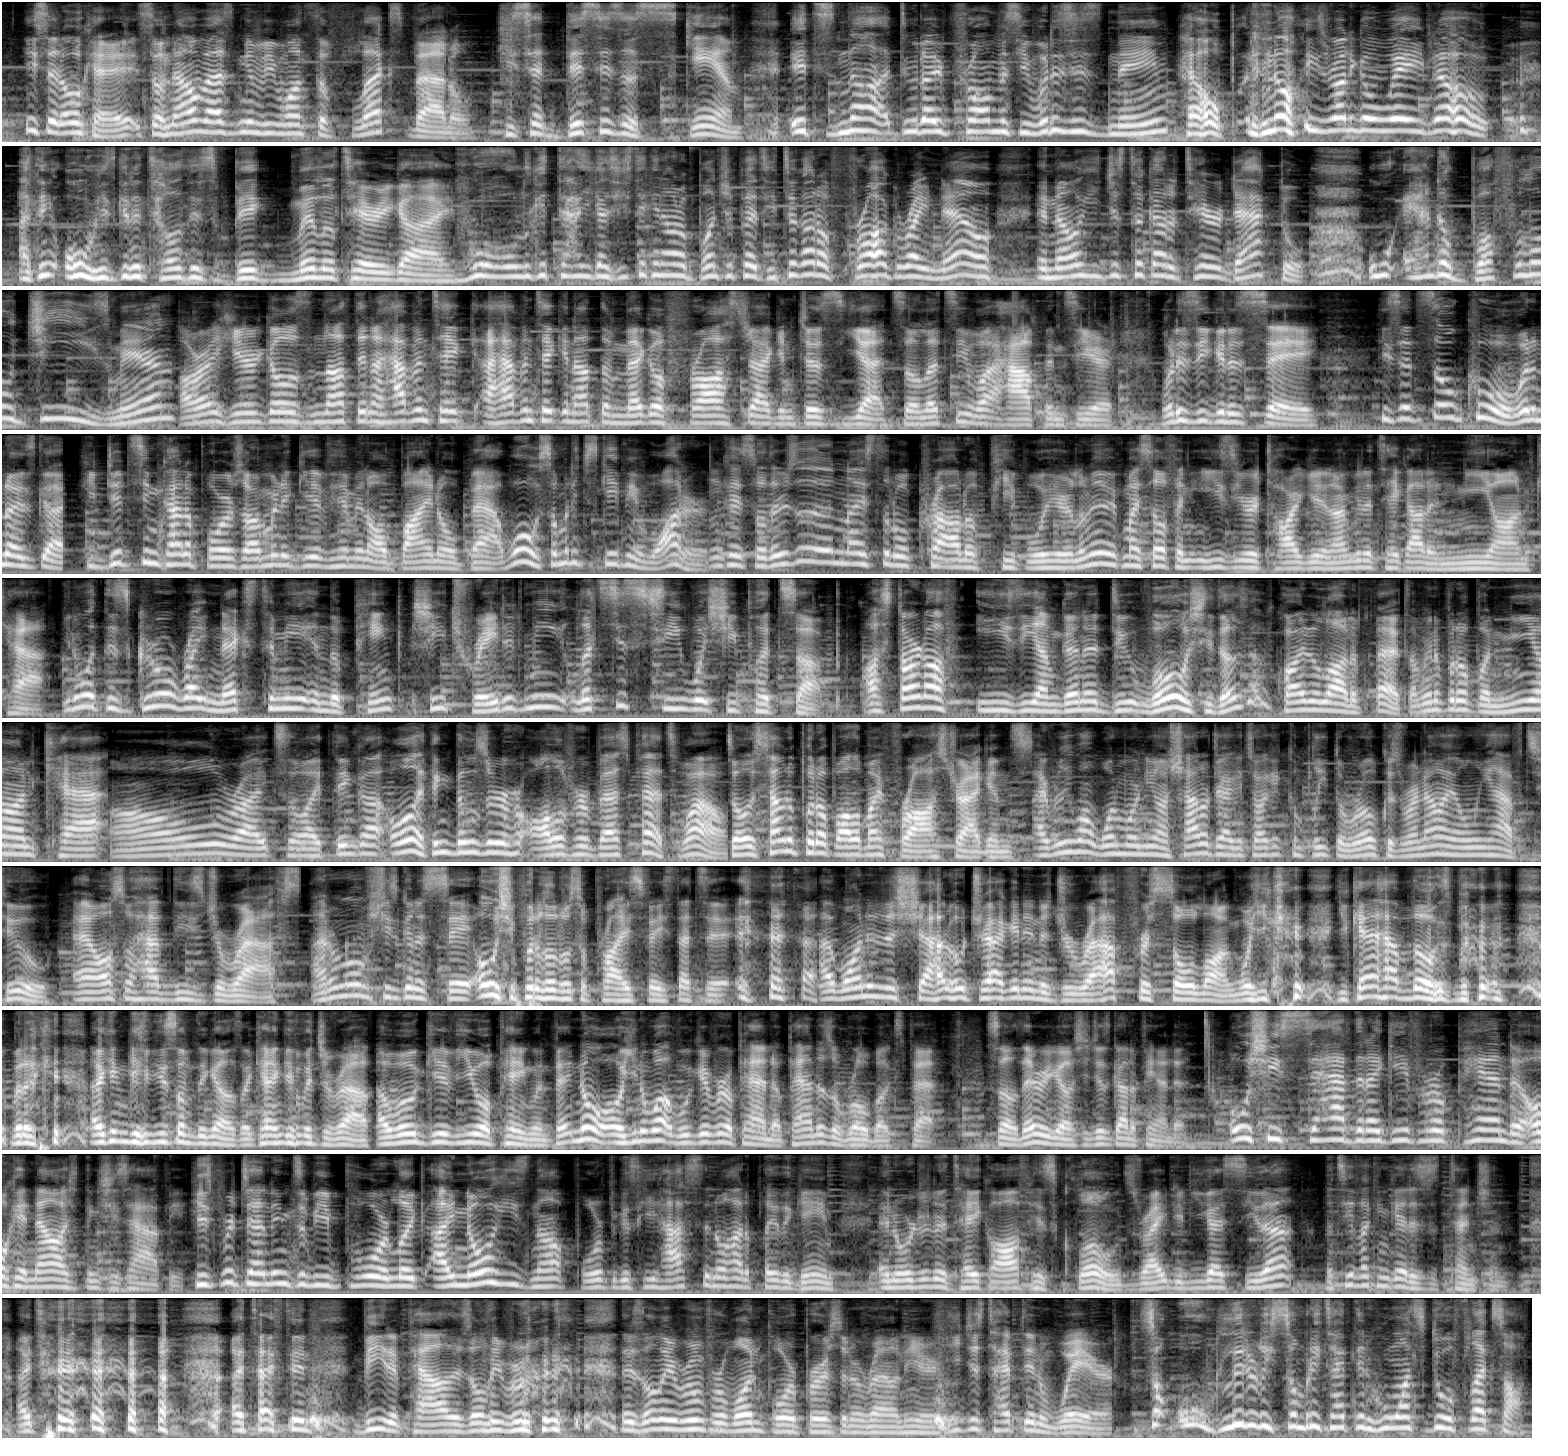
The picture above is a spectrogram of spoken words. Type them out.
he said, okay. So now I'm asking if he wants the flex battle. He said, this is a scam. It's not, dude. I promise you. What is his name? Help. No, he's running away. No. I think, oh, he's gonna tell this big military guy. Whoa, look at that, you guys. He's taking out a bunch of pets. He took out a frog right now, and now he just took out a pterodactyl. oh, and a buffalo. Jeez, man. All right, here goes nothing. I haven't take, I haven't taken out the mega frost dragon just yet. So let's see what happens here. What is he gonna say? He said, so cool. What a nice guy. He did seem kind of poor, so I'm going to give him an albino bat. Whoa, somebody just gave me water. Okay, so there's a nice little crowd of people here. Let me make myself an easier target, and I'm going to take out a neon cat. You know what? This girl right next to me in the pink, she traded me. Let's just see what she puts up. I'll start off easy. I'm going to do... Whoa, she does have quite a lot of pets. I'm going to put up a neon cat. All right, so I think... I, oh, I think those are all of her best pets. Wow. So it's time to put up all of my frost dragons. I really want one more neon shadow dragon so I can complete the row, because right now I only have two. I also have these giraffes. I don't know if she's to say... Oh, she put a little surprise face. That's it. I wanted a shadow dragon and a giraffe for so long. Well, you, can, you can't have those, but, but I, can, I can give you something else. I can't give a giraffe. I will give you a penguin. No, oh, you know what? We'll give her a panda. Panda's a Robux pet. So there we go. She just got a panda. Oh, she's sad that I gave her a panda. Okay, now I think she's happy. He's pretending to be poor. Look, I know he's not poor because he has to know how to play the game in order to take off his clothes, right? Did you guys see that? Let's see if I can get his attention. I, I typed in, beat it, pal. There's only room, there's only room for one poor person around here. He just typed in where. So, oh, literally somebody typed in who wants to do a flex off.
